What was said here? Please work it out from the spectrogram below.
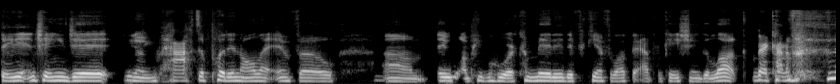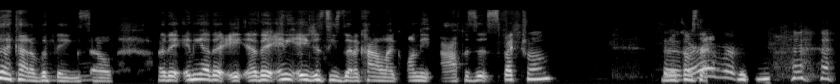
they didn't change it. You know you have to put in all that info. Um, they want people who are committed. If you can't fill out the application good luck. That kind of that kind of a thing. Mm-hmm. so are there any other are there any agencies that are kind of like on the opposite spectrum? So there over,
